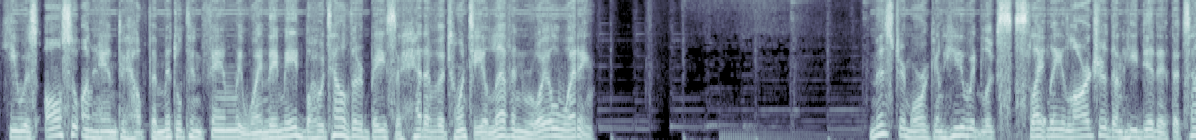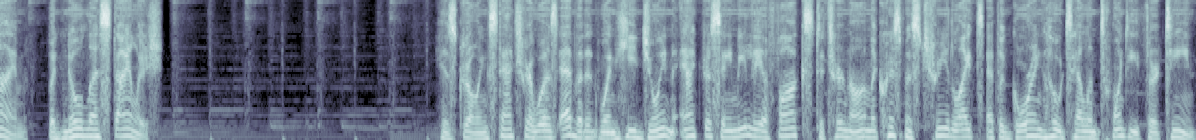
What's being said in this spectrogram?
He was also on hand to help the Middleton family when they made the hotel their base ahead of the 2011 royal wedding. Mr Morgan Hewitt looks slightly larger than he did at the time, but no less stylish. His growing stature was evident when he joined actress Emilia Fox to turn on the Christmas tree lights at the Goring Hotel in 2013.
